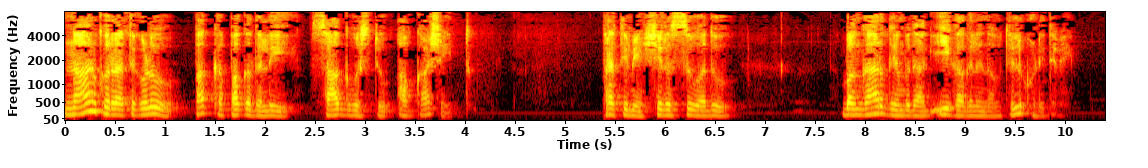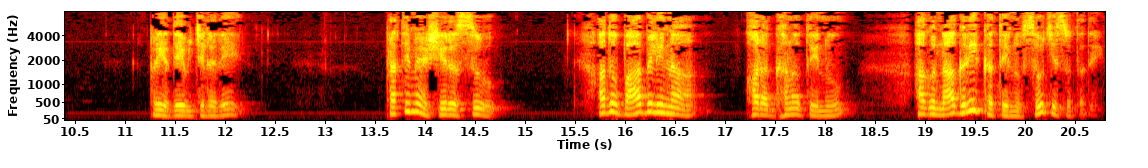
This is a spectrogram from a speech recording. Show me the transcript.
ನಾಲ್ಕು ರಥಗಳು ಪಕ್ಕ ಪಕ್ಕದಲ್ಲಿ ಸಾಗುವಷ್ಟು ಅವಕಾಶ ಇತ್ತು. ಪ್ರತಿಮೆ ಶಿರಸ್ಸು ಅದು ಬಂಗಾರದು ಎಂಬುದಾಗಿ ಈಗಾಗಲೇ ನಾವು ತಿಳಿದುಕೊಂಡಿದ್ದೇವೆ ಪ್ರಿಯ ದೇವಜನರೇ ಪ್ರತಿಮೆಯ ಶಿರಸ್ಸು, ಅದು ಬಾಬಿಲಿನ ಹೊರ ಘನತೆಯನ್ನು ಹಾಗೂ ನಾಗರಿಕತೆಯನ್ನು ಸೂಚಿಸುತ್ತದೆ.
